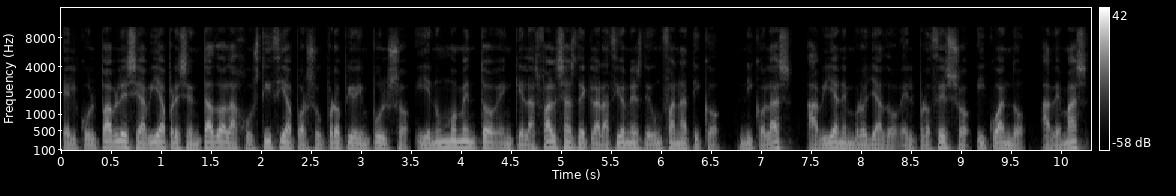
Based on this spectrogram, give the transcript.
el culpable se había presentado a la justicia por su propio impulso y en un momento en que las falsas declaraciones de un fanático, Nicolás, habían embrollado el proceso y cuando, además,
